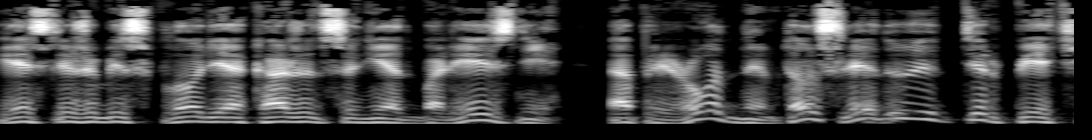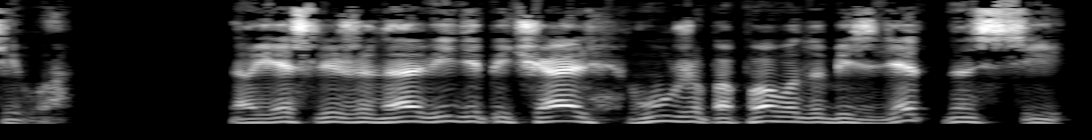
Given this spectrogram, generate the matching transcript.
Если же бесплодие окажется не от болезни, а природным, то следует терпеть его. Но если жена, видя печаль мужа по поводу бездетности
